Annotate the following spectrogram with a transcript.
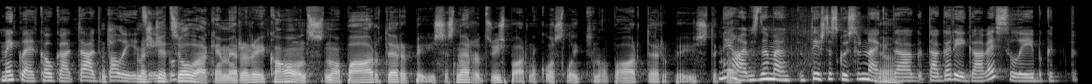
meklēt kaut kādu tādu palīdzību. Man šķiet, cilvēkiem ir arī kauns no pāru terapijas. Es neredzu vispār neko sliktu no pāru terapijas. Kā- Jā, es domāju, tieši tas, ko es runāju, ka tā, tā garīgā veselība. Kad,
